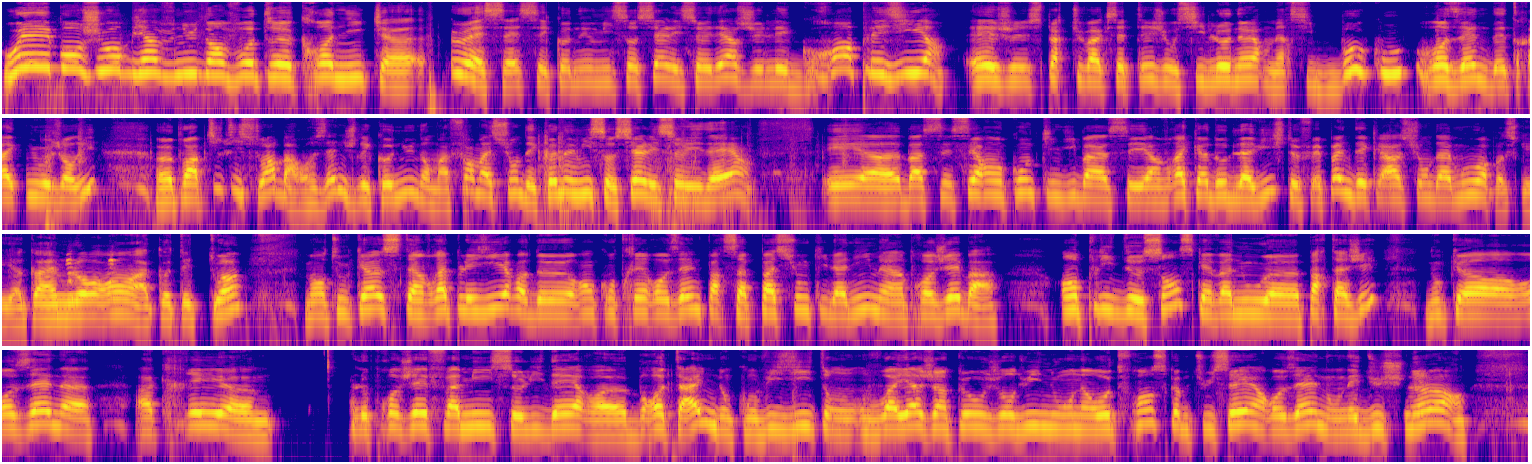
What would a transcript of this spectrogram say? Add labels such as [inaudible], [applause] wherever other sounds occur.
Oui, bonjour, bienvenue dans votre chronique ESS, euh, e économie sociale et solidaire. J'ai les grands plaisirs et j'espère que tu vas accepter. J'ai aussi l'honneur, merci beaucoup Rosen d'être avec nous aujourd'hui. Euh, pour la petite histoire, bah Rosen, je l'ai connue dans ma formation d'économie sociale et solidaire. Et euh, bah c'est ces rencontres qui me dit bah c'est un vrai cadeau de la vie. Je te fais pas une déclaration d'amour parce qu'il y a quand même Laurent à côté de toi, mais en tout cas c'était un vrai plaisir de rencontrer Rosen par sa passion qu'il anime et un projet bah empli de sens qu'elle va nous euh, partager. Donc euh, Rosen a créé le projet Famille Solidaire euh, Bretagne. Donc on visite, on, voyage un peu aujourd'hui. Nous on est en Haute-France, comme tu sais, à Rosen. On est du Nord,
